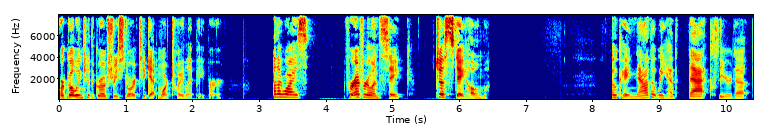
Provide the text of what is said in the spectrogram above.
or going to the grocery store to get more toilet paper. Otherwise, for everyone's sake, just stay home. Okay, now that we have that cleared up,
